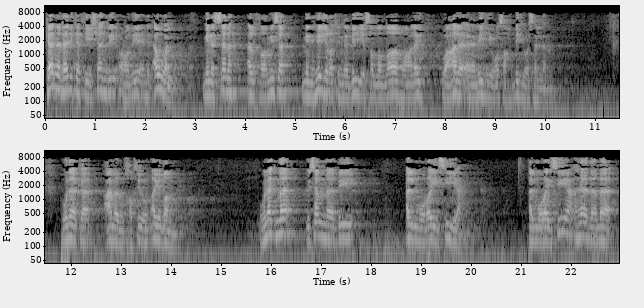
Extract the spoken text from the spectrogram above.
كان ذلك في شهر ربيع الأول من السنة الخامسة من هجرة النبي صلى الله عليه وعلى آله وصحبه وسلم. هناك عمل خطير أيضا. هناك ما يسمى بالمريسيع. المريسيع هذا ماء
